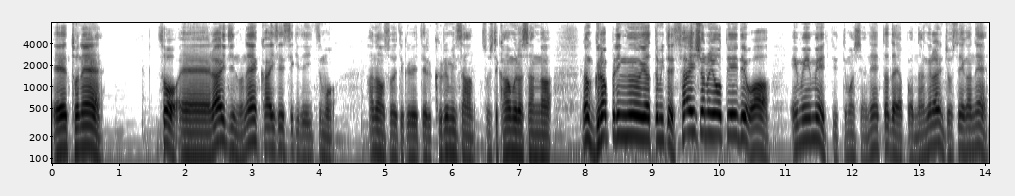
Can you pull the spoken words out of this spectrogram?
えっ、ー、とね、そう、えー、ライジンのね、解説席でいつも、花を添えてくれてるくるみさんそして川村さんがなんかグラップリングやってみたい。最初の予定では MMA って言ってましたよね。ただやっぱ殴られる女性がね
